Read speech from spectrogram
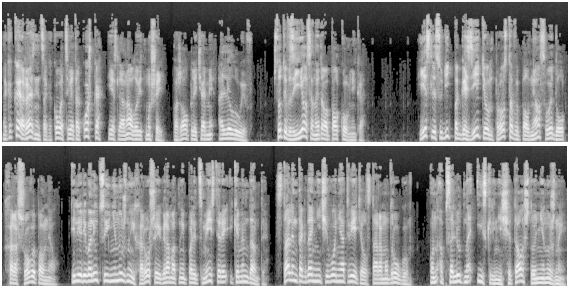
«А какая разница, какого цвета кошка, если она ловит мышей?» – пожал плечами Аллилуев. «Что ты взъелся на этого полковника?» Если судить по газете, он просто выполнял свой долг. Хорошо выполнял. Или революции не нужны хорошие грамотные полицмейстеры и коменданты? Сталин тогда ничего не ответил старому другу. Он абсолютно искренне считал, что не нужны.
